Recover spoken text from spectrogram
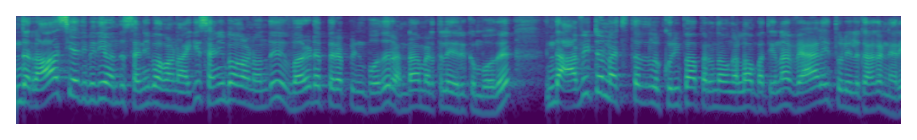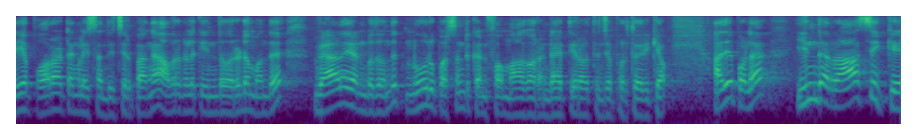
இந்த ராசி அதிபதியே வந்து சனி பகவான் ஆகி சனி பகவான் வந்து வருட பிறப்பின் போது ரெண்டாம் இடத்துல இருக்கும்போது இந்த அவிட்ட நட்சத்திரத்தில் குறிப்பாக பிறந்தவங்கெல்லாம் பார்த்திங்கன்னா வேலை தொழிலுக்காக நிறைய போராட்டங்களை சந்திச்சிருப்பாங்க. அவர்களுக்கு இந்த வருடம் வந்து வேலை என்பது வந்து நூறு பர்சன்ட் கன்ஃபார்ம் ஆகும் ரெண்டாயிரத்தி இருபத்தஞ்சை பொறுத்த வரைக்கும். அதே போல் இந்த ராசிக்கு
